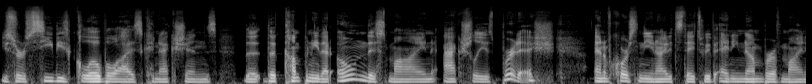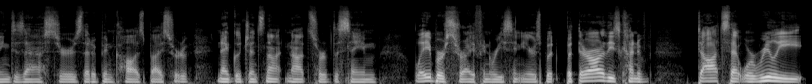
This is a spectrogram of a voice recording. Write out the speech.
you sort of see these globalized connections. The the company that owned this mine actually is British. And of course, in the United States, we have any number of mining disasters that have been caused by sort of negligence, not not sort of the same labor strife in recent years, but but there are these kind of dots that were really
